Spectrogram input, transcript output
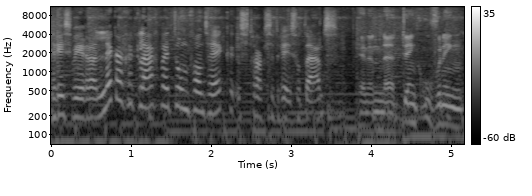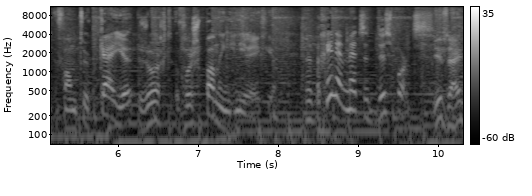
Er is weer eh, lekker geklaagd bij Tom van het Hek. Straks het resultaat. En een eh, tankoefening van Turkije zorgt voor spanning in die regio. We beginnen met de sport. Hier zijn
